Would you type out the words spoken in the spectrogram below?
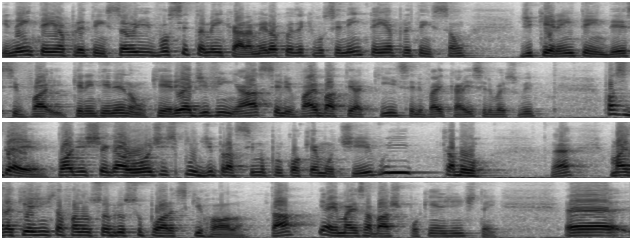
e nem tenha pretensão e você também, cara, a melhor coisa é que você nem tenha pretensão de querer entender se vai, querer entender não, querer adivinhar se ele vai bater aqui, se ele vai cair, se ele vai subir. Faça ideia, pode chegar hoje, explodir para cima por qualquer motivo e acabou. Né? Mas aqui a gente está falando sobre os suportes que rolam, tá? E aí mais abaixo um pouquinho a gente tem. É,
